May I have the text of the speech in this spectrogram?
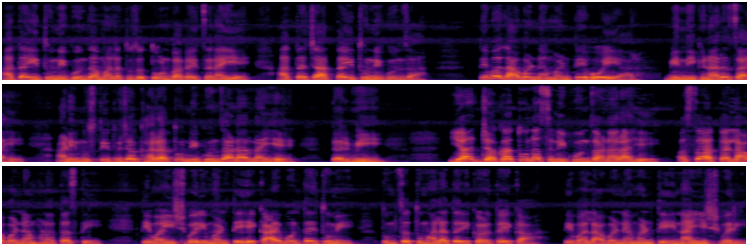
आता इथून निघून जा मला तुझं तोंड बघायचं नाही आहे आत्ताच्या आत्ता इथून निघून जा. तेव्हा लावण्य म्हणते हो यार मी निघणारच आहे आणि नुसती तुझ्या घरातून निघून जाणार नाही आहे तर मी या जगातूनच निघून जाणार आहे असं आता लावण्या म्हणत असते. तेव्हा ईश्वरी म्हणते हे काय बोलताय तुम्ही? तुमचं तुम्हाला तरी कळतंय का? तेव्हा लावण्या म्हणते नाही ईश्वरी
